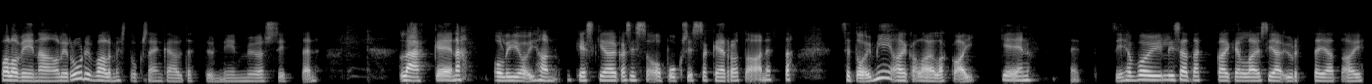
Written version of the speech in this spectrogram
paloviinaa oli ruudinvalmistukseen käytetty, niin myös sitten lääkkeenä oli jo ihan keskiaikaisissa opuksissa kerrotaan, että se toimii aika lailla kaikkeen. Et siihen voi lisätä kaikenlaisia yrttejä tai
